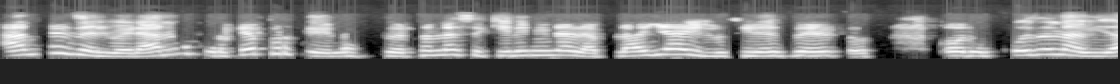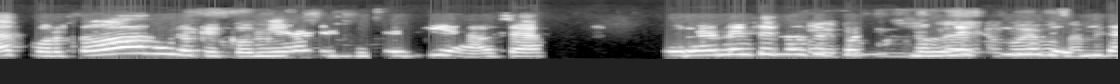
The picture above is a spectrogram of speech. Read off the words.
antes del verano, ¿por qué? Porque las personas se quieren ir a la playa y lucir esbeltos o después de Navidad por todo lo que comieran en ese día, o sea, realmente no se pone como un estilo de vida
